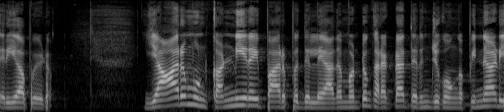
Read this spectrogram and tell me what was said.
சரியாக போயிடும். யாரும் உன் கண்ணீரை பார்ப்பதில்லை. அதை மட்டும் கரெக்டாக தெரிஞ்சுக்கோங்க. பின்னாடி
